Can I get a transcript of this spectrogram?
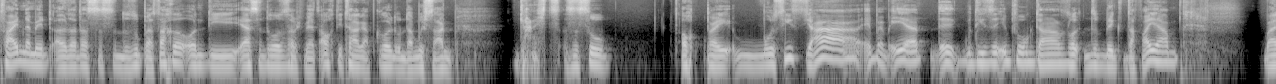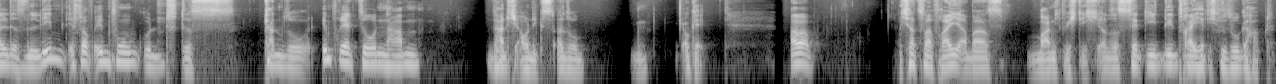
fein damit. Also, das ist eine super Sache. Und die erste Dose habe ich mir jetzt auch die Tage abgeholt. Und da muss ich sagen, gar nichts. Es ist so, auch bei, wo es hieß, ja, MMR, äh, diese Impfung, da sollten sie unbedingt dabei haben. Weil das ist eine Lebendstoffimpfung und das kann so Impfreaktionen haben. Da hatte ich auch nichts. Also, hm, okay. Aber ich hatte zwar frei, aber es war nicht wichtig. Also, hätte, den frei hätte ich sowieso gehabt.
